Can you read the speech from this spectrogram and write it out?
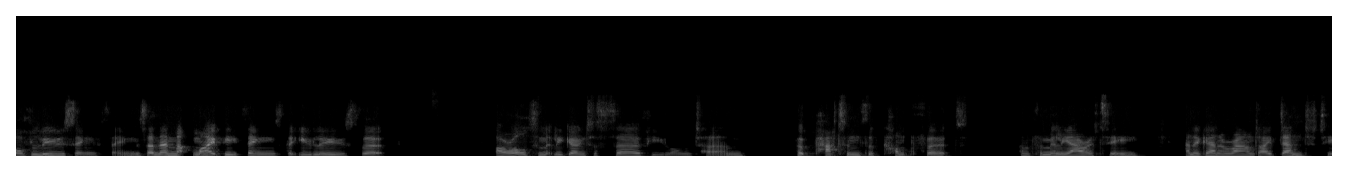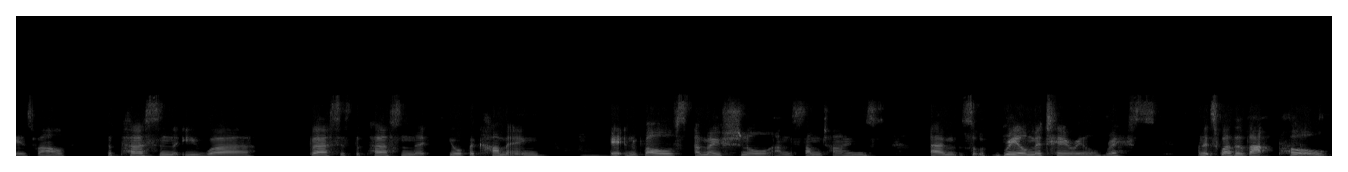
mm. of losing things. And then that might be things that you lose that are ultimately going to serve you long term, but patterns of comfort and familiarity, and again around identity as well, the person that you were versus the person that you're becoming it involves emotional and sometimes um, sort of real material risk. And it's whether that pull,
